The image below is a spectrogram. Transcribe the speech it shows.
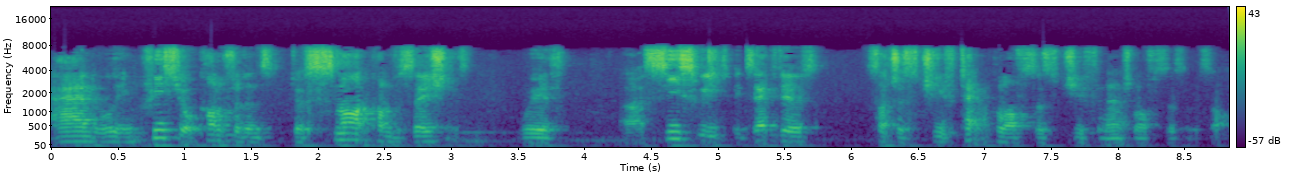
and will increase your confidence to have smart conversations with uh, C-suite executives, such as chief technical officers, chief financial officers, and so on.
